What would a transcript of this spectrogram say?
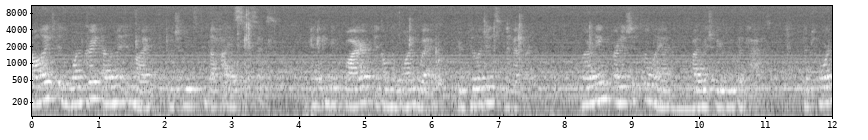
Knowledge is one great element in life which leads to the highest success, and it can be acquired in only one way, through diligence and effort. Learning furnishes the lamp by which we read the past, the torch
